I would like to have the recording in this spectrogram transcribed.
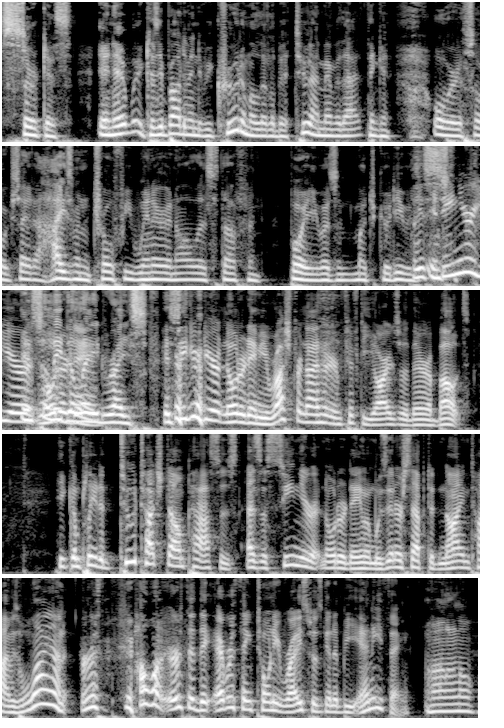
circus. And it because he brought him in to recruit him a little bit too. I remember that thinking, "Oh, we're so excited! A Heisman Trophy winner and all this stuff." And boy, he wasn't much good. He was His inst- senior year at instantly Notre Dame- Rice. His senior year at Notre Dame, he rushed for 950 yards or thereabouts. He completed two touchdown passes as a senior at Notre Dame and was intercepted nine times. Why on earth? How on earth did they ever think Tony Rice was going to be anything I don't know.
